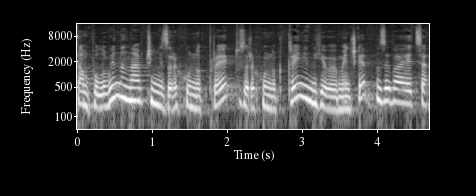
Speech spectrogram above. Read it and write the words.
там половина навчені за рахунок проєкту, за рахунок тренінгів, меншгеп називається.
